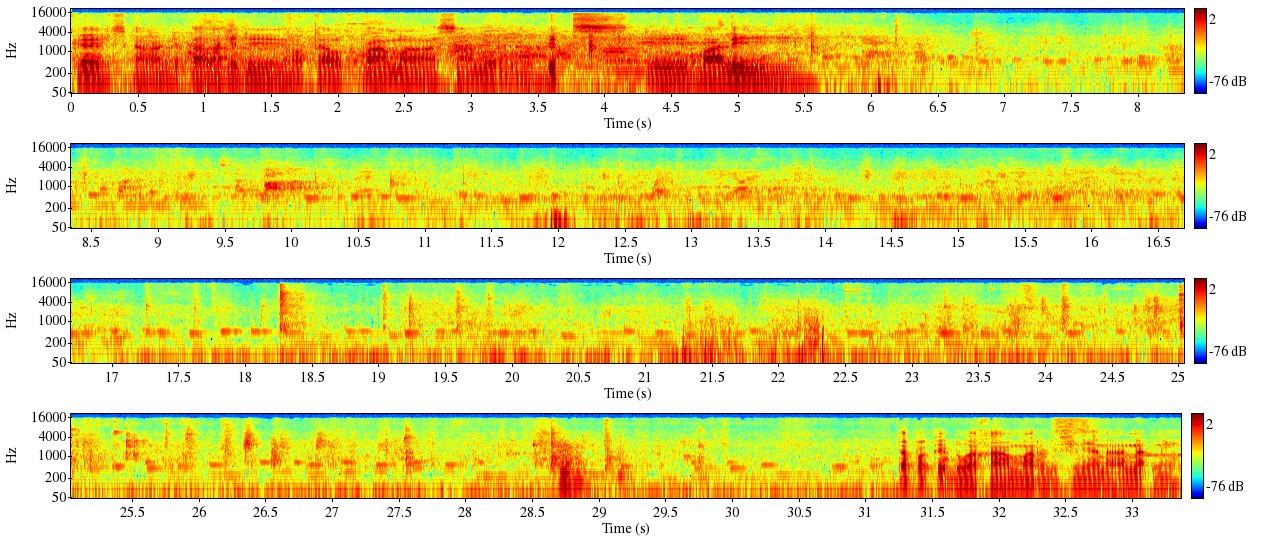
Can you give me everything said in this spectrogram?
Oke, sekarang kita lagi di Hotel Prama Sanur Beach di Bali. Kita pakai dua kamar di sini anak-anak nih.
